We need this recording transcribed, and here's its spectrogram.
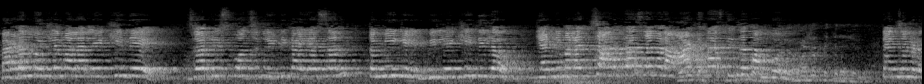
मॅडम म्हटले मला लेखी दे. जर रिस्पॉन्सिबिलिटी काही असेल तर मी घेईन. मी लेखी दिलं. यांनी मला चार तास मला आठ तास तिथं थांबवलं. त्यांच्याकडे.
